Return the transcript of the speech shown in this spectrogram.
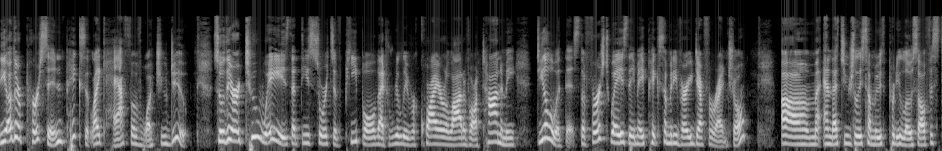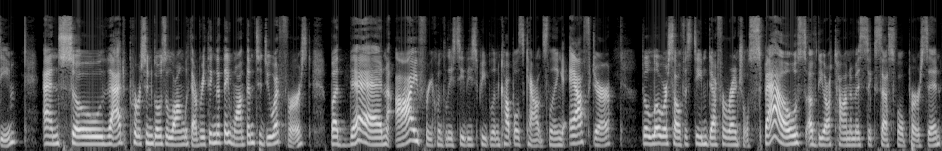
the other person picks it like half of what you do. So there are two ways that these sorts of people that really require a lot of autonomy deal with this. The first way is they may pick somebody very deferential, um, and that's usually somebody with pretty low self esteem. And so that person goes along with everything that they want them to do at first. But then I frequently see these people in couples counseling after the lower self esteem deferential spouse of the autonomous successful person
